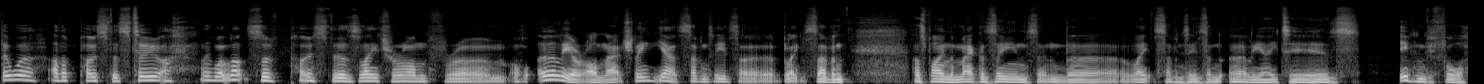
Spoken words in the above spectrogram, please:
There were other posters too. Uh, there were lots of posters later on from, or earlier on actually, yeah, 70s, uh, Blake 7. I was buying the magazines in the late 70s and early 80s, even before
